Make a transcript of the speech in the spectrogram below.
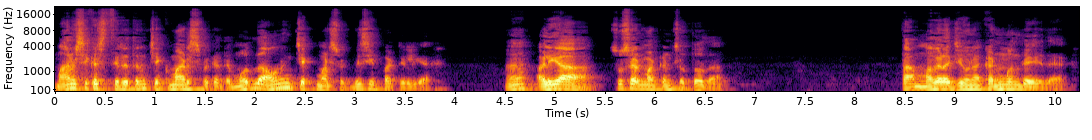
ಮಾನಸಿಕ ಸ್ಥಿರತೆನ ಚೆಕ್ ಮಾಡಿಸ್ಬೇಕಂತೆ. ಮೊದಲು ಅವನಿಗೆ ಚೆಕ್ ಮಾಡಿಸ್ಬೇಕು ಬಿಸಿ ಪಾಟೀಲ್ಗೆ. ಆ, ಅಳಿಯ ಸೂಸೈಡ್ ಮಾಡ್ಕೊಂಡು ಸತ್ತೋದ. ತಾ ಮಗಳ ಜೀವನ ಕಣ್ಮುಂದೆ ಇದೆ.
